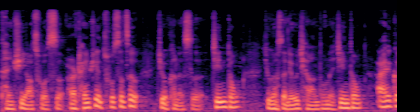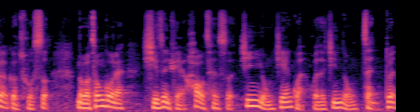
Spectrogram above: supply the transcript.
腾讯要出事，而腾讯出事之后，就可能是京东，就可能是刘强东的京东，挨个个出事。那么中国呢？习政权号称是金融监管或者金融整顿，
